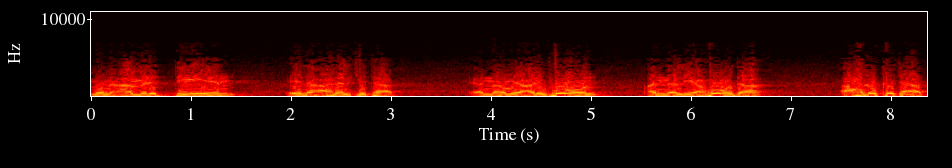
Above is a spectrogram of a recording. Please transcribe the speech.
من أمر الدين إلى أهل الكتاب لأنهم يعرفون أن اليهود أهل كتاب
